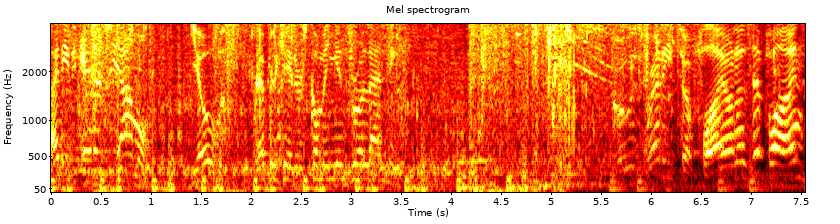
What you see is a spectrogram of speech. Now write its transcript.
I need energy ammo. Yo, replicators coming in for a landing. Who's ready to fly on a zip line?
